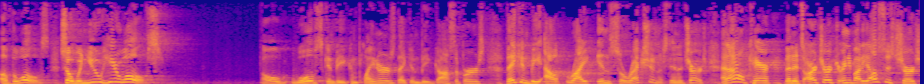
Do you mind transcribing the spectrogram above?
of the wolves. So when you hear wolves, Oh, wolves can be complainers. They can be gossipers. They can be outright insurrectionists in a church. And I don't care that it's our church or anybody else's church.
